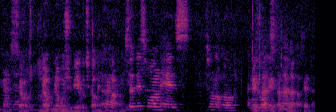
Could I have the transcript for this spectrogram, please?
okay, so no, no one should be able to come in apart from you. So this one is this one not door and the Esta, other esta es la de la tarjeta,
